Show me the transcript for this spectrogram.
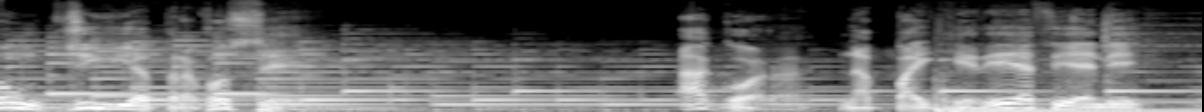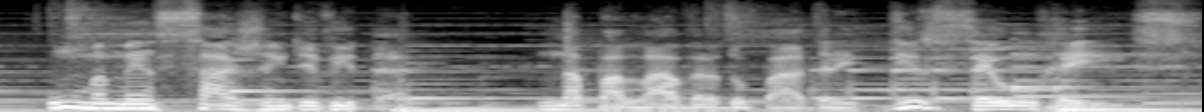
bom dia para você. Agora, na Pai Querer FM, uma mensagem de vida. Na palavra do Padre de seu Reis.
